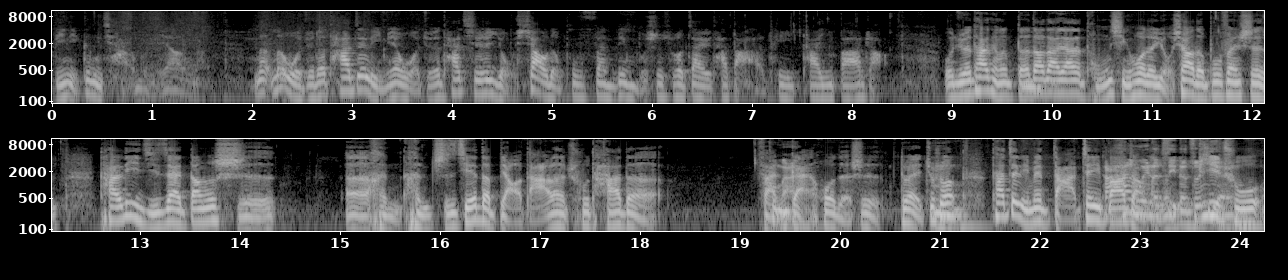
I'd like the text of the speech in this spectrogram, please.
比你更强怎么样呢？那那我觉得他这里面，我觉得他其实有效的部分，并不是说在于他打了他他一巴掌。我觉得他可能得到大家的同情或者有效的部分是，他立即在当时，呃，很很直接的表达了出他的反感，或者是对，就说他这里面打这一巴掌，他捍卫了自己的尊辟除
